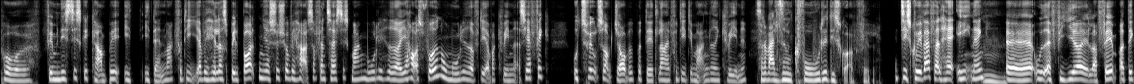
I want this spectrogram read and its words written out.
på øh, feministiske kampe i, i Danmark, fordi jeg vil hellere spille bolden. Jeg synes jo, vi har så fantastisk mange muligheder, og jeg har også fået nogle muligheder, fordi jeg var kvinde. Altså, jeg fik utvivlsomt jobbet på Deadline, fordi de manglede en kvinde. Så der var ligesom en kvote, de skulle opfylde? De skulle i hvert fald have en ikke? Mm. Øh, ud af fire eller fem, og det,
